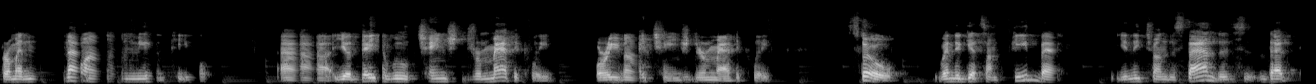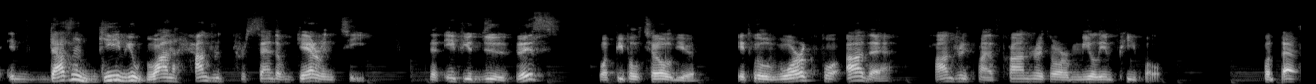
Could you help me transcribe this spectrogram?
from another million people, uh, your data will change dramatically or even change dramatically. So when you get some feedback, you need to understand this, that it doesn't give you 100% of guarantee that if you do this, what people told you, it will work for other 100, 500 or million people. For that,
